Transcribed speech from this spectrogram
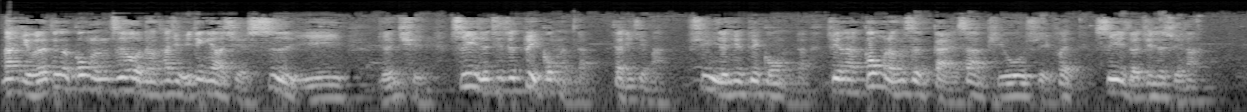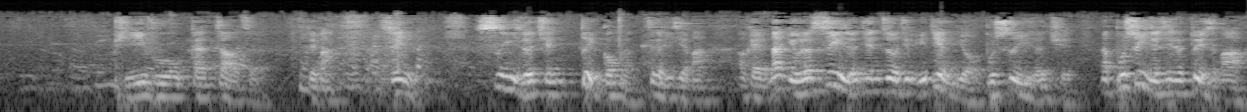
那有了这个功能之后呢，它就一定要写适宜人群，适宜人群是对功能的，这样理解吗？适宜人群对功能的，所以呢，功能是改善皮肤水分，适宜人群是谁呢？皮肤干燥者。对吧？所以适宜人群对功能，这个理解吗？OK，那有了适宜人群之后，就一定有不适宜人群。那不适宜人群是对什么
